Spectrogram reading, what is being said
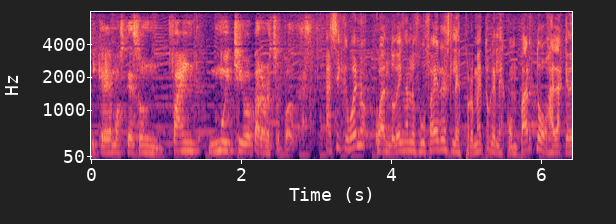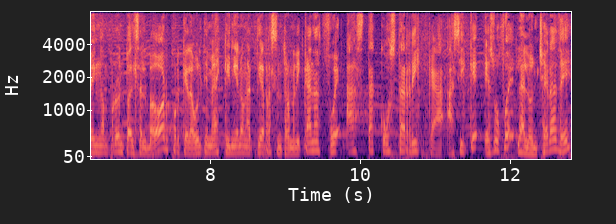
y creemos que es un find muy chivo para nuestro podcast. Así que bueno, cuando vengan los Foo Fighters, les prometo que les comparto. Ojalá que vengan pronto a El Salvador, porque la última vez que vinieron a tierras centroamericanas fue hasta Costa Rica. Así que eso fue la lonchera de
